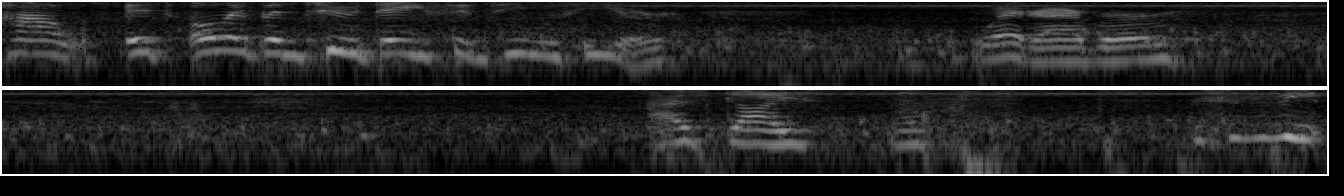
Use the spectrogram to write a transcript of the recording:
How? It's only been two days since he was here. Whatever. As guys, look, this is the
